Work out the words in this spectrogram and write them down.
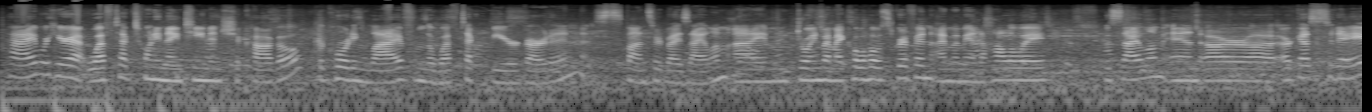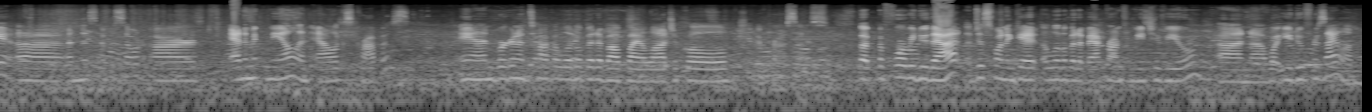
Hi, we're here at WEFTEC 2019 in Chicago, recording live from the WEFTEC Beer Garden, sponsored by Xylem. I'm joined by my co-host Griffin. I'm Amanda Holloway with Xylem, and our uh, our guests today uh, on this episode are Adam McNeil and Alex Kroppis, and we're going to talk a little bit about biological treatment process. But before we do that, I just want to get a little bit of background from each of you on uh, what you do for Xylem.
